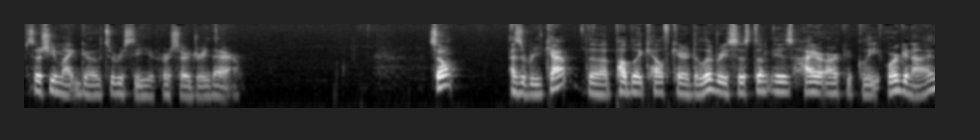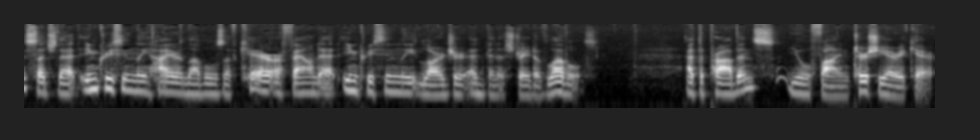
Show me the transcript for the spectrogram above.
so she might go to receive her surgery there. So, as a recap, the public healthcare delivery system is hierarchically organized such that increasingly higher levels of care are found at increasingly larger administrative levels. At the province, you'll find tertiary care.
